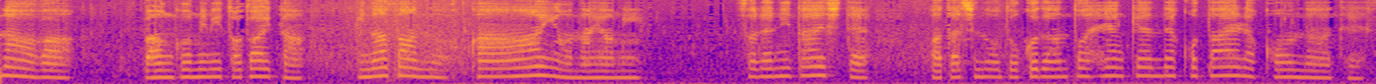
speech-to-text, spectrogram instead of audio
ーナーは番組に届いた皆さんの深いお悩み、それに対して私の独断と偏見で答えるコーナーです。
